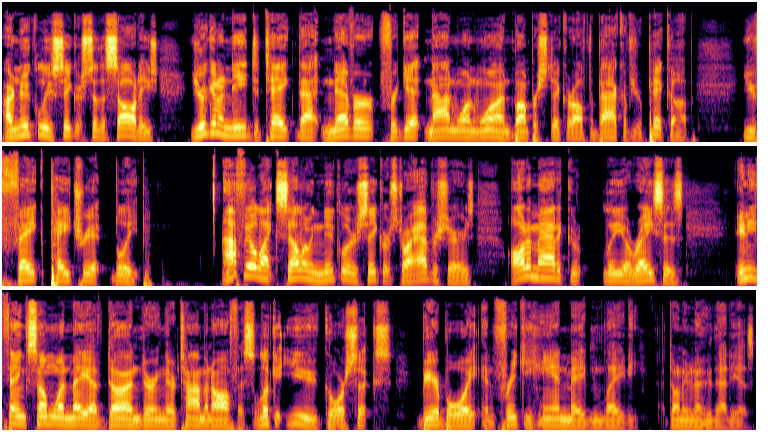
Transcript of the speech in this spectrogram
our nuclear secrets to the Saudis, you're going to need to take that never forget 911 bumper sticker off the back of your pickup. You fake patriot bleep. I feel like selling nuclear secrets to our adversaries automatically erases anything someone may have done during their time in office. Look at you, Gorsuch's, Beer Boy, and Freaky Handmaiden Lady. I don't even know who that is.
